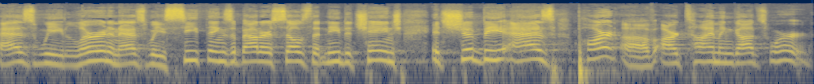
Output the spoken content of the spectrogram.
As we learn and as we see things about ourselves that need to change, it should be as part of our time in God's Word.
